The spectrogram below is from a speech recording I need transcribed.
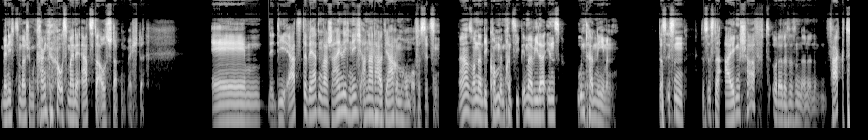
wenn ich zum Beispiel im Krankenhaus meine Ärzte ausstatten möchte, ähm, die Ärzte werden wahrscheinlich nicht anderthalb Jahre im Homeoffice sitzen, ja, sondern die kommen im Prinzip immer wieder ins Unternehmen. Das ist ein, das ist eine Eigenschaft oder das ist ein, ein Fakt,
